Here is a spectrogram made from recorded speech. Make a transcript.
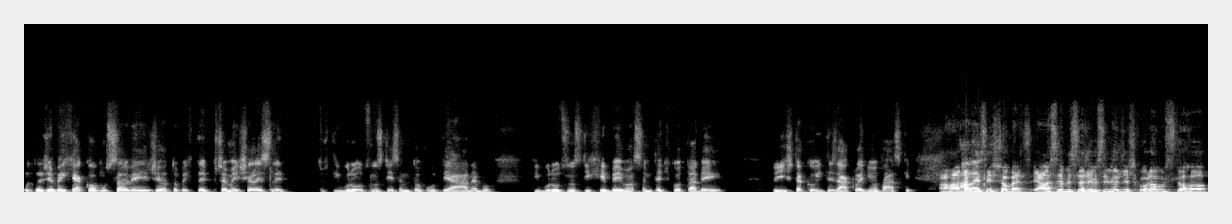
protože bych jako musel vědět, že jo, to bych teď přemýšlel, jestli v té budoucnosti jsem to furt já, nebo v té budoucnosti chybím a jsem teďko tady. Víš, takový ty základní otázky. Aha, Ale... tak jsi sobec. Já si myslel, že bys měl těžkou hlavu z toho,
